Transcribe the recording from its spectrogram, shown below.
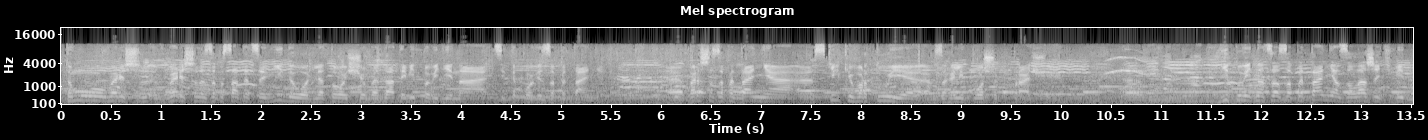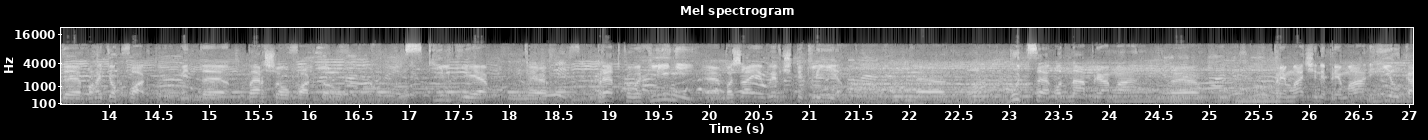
І тому вирішили, вирішили записати це відео для того, щоб дати відповіді на ці типові запитання. Е, Перше запитання: е, скільки вартує е, взагалі пошук пращурів? Відповідь на це запитання залежить від багатьох факторів. Від першого фактору, скільки предкових ліній бажає вивчити клієнт. Це одна пряма, е, пряма чи не пряма гілка,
